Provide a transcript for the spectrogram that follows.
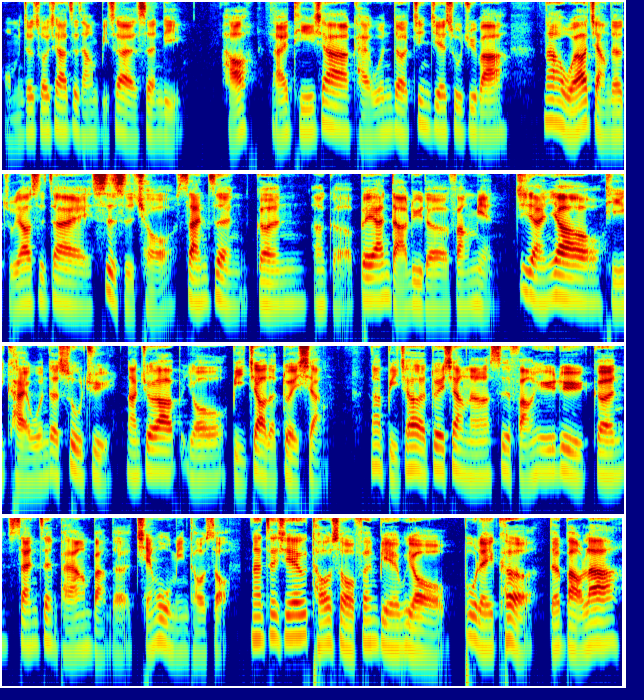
我们就收下这场比赛的胜利。好，来提一下凯文的进阶数据吧。那我要讲的主要是在四死球、三振跟那个被安打率的方面。既然要提凯文的数据，那就要有比较的对象。那比较的对象呢，是防御率跟三振排行榜的前五名投手。那这些投手分别有布雷克、德保拉、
